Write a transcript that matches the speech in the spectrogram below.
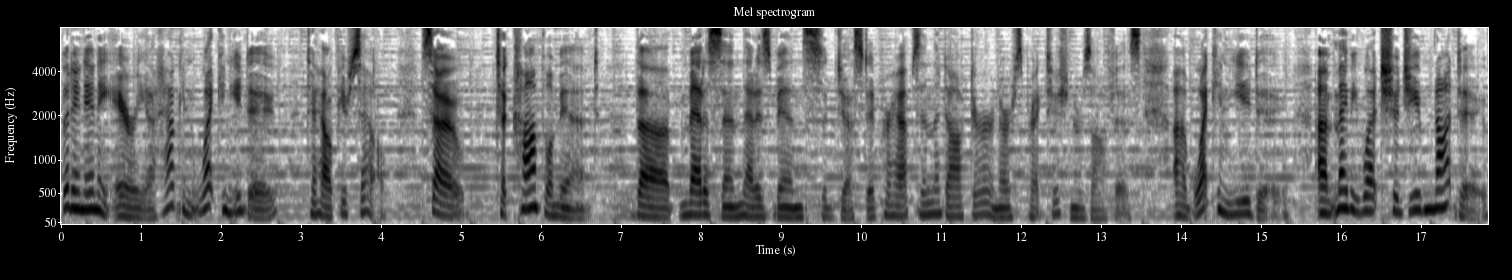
but in any area. How can what can you do to help yourself? So to complement the medicine that has been suggested, perhaps in the doctor or nurse practitioner's office, uh, what can you do? Um, maybe what should you not do?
